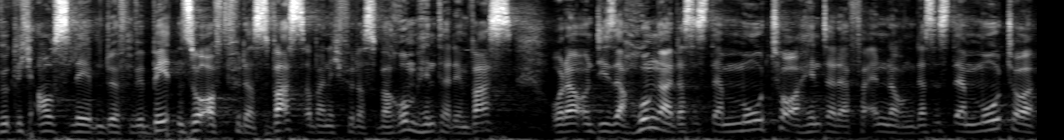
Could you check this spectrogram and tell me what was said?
wirklich ausleben dürfen. Wir beten so oft für das Was, aber nicht für das Warum hinter dem Was, oder? Und dieser Hunger, das ist der Motor hinter der Veränderung, das ist der Motor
